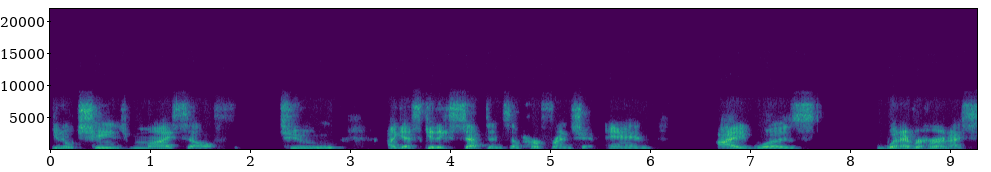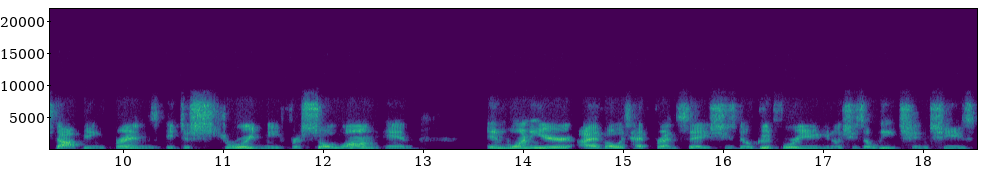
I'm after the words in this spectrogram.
you know, change myself to, I guess, get acceptance of her friendship. And I was, whenever her and I stopped being friends, it destroyed me for so long. And in one ear, I've always had friends say she's no good for you. You know, she's a leech and she's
